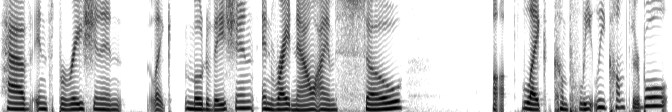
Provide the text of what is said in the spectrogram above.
have inspiration and like motivation. And right now, I am so uh, like completely comfortable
